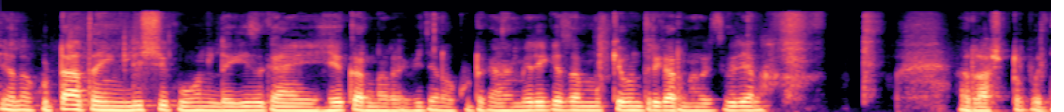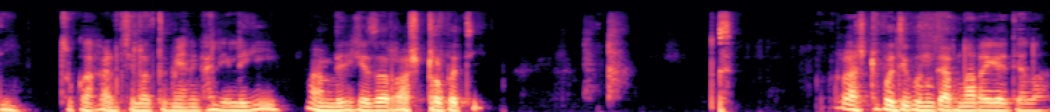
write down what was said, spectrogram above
त्याला कुठं आता इंग्लिश शिकवून लगेच काय हे करणार आहे बी त्याला कुठं काय अमेरिकेचा मुख्यमंत्री करणार आहे बी त्याला. राष्ट्रपती. चुका काढशीला तुम्ही आणि खाली लगी. अमेरिकेचा राष्ट्रपती. राष्ट्रपती कोण करणार आहे का त्याला?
